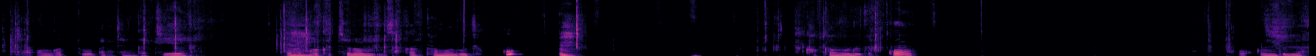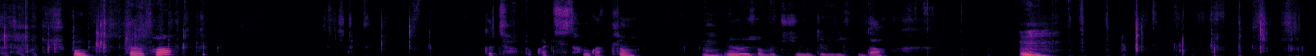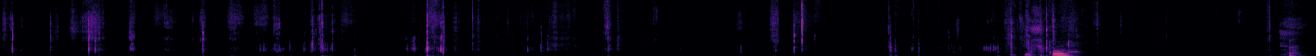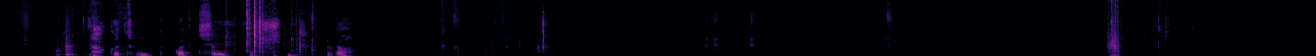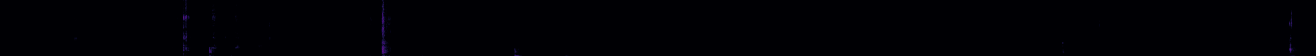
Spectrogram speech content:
작은 것도 마찬가지 음, 아까처럼 사각형으로 잡고 사각형으로 잡고 꾹꾹 눌러서 잡아주시고 펴서 아까처럼 똑같이 삼각형 음, 이렇게 잡아주시면 되겠습니다. 해주시고 아까처럼 똑같이 해주시면 됩니다.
